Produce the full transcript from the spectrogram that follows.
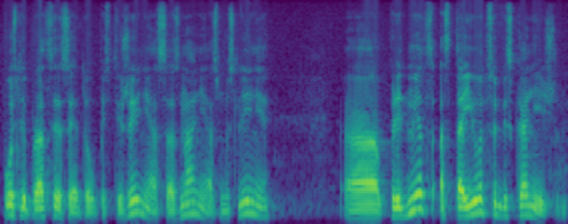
после процесса этого постижения, осознания, осмысления, предмет остается бесконечным.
